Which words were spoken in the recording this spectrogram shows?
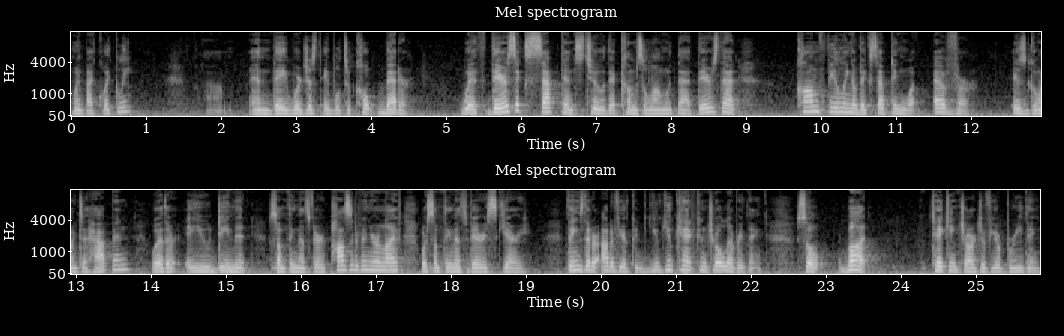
went by quickly. Um, and they were just able to cope better with there's acceptance too that comes along with that. There's that calm feeling of accepting whatever is going to happen, whether you deem it something that's very positive in your life or something that's very scary. Things that are out of your you you can't control everything. So, but taking charge of your breathing,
